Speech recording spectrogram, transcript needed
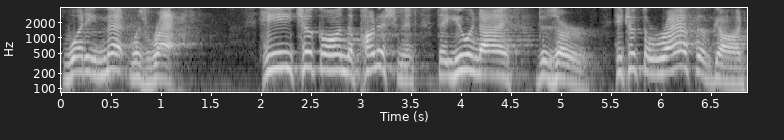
What he met was wrath. He took on the punishment that you and I deserve. He took the wrath of God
